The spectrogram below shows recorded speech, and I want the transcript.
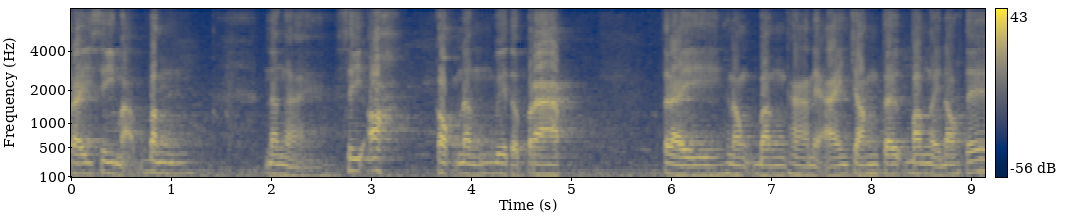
ត្រីស៊ីមកបឹងហ្នឹងហើយស៊ីអស់កុកហ្នឹងវាទៅប្រាប់ ត្រីក្នុងបឹងថាអ្នកឯងចង់ទៅបឹងឯនោះទេ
